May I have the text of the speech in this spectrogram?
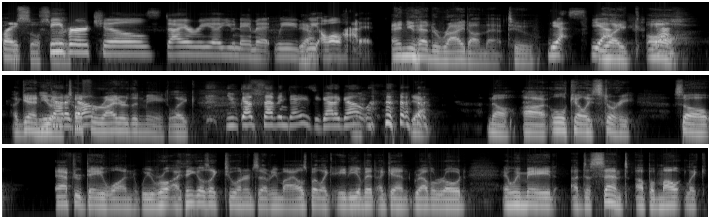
Like so fever, chills, diarrhea, you name it. We Yeah. we all had it. and you had to ride on that too. Yes. Yeah. Like, oh, Yeah. again, You you're a tougher go. rider than me. Like, You've got seven days. You gotta go. yeah. No, uh, little Kelly's story. So after day one, we rode, I think it was like 270 miles, but like 80 of it, again, gravel road. And we made a descent up a mountain, like,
